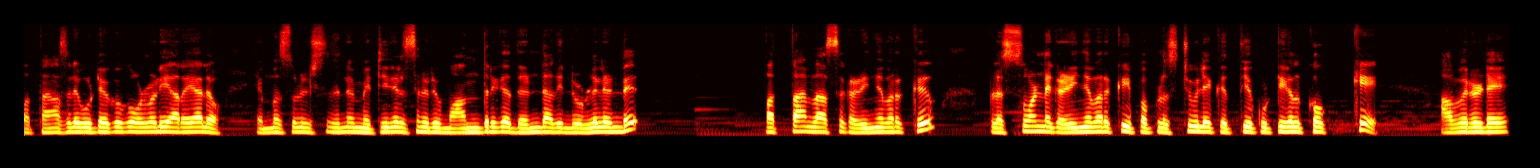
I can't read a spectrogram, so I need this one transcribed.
പത്താം ക്ലാസ്സിലെ കുട്ടികൾക്കൊക്കെ ഓൾറെഡി അറിയാലോ. എം എസ് സൊല്യൂഷൻസിന്റെ മെറ്റീരിയൽസിന്റെ ഒരു മാന്ത്രിക ഉണ്ട് അതിന്റെ ഉള്ളിലുണ്ട്. പത്താം ക്ലാസ് കഴിഞ്ഞവർക്ക് പ്ലസ് വണ്ണ് കഴിഞ്ഞവർക്ക് ഇപ്പോൾ പ്ലസ് ടുവിലേക്ക് എത്തിയ കുട്ടികൾക്കൊക്കെ അവരുടെ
